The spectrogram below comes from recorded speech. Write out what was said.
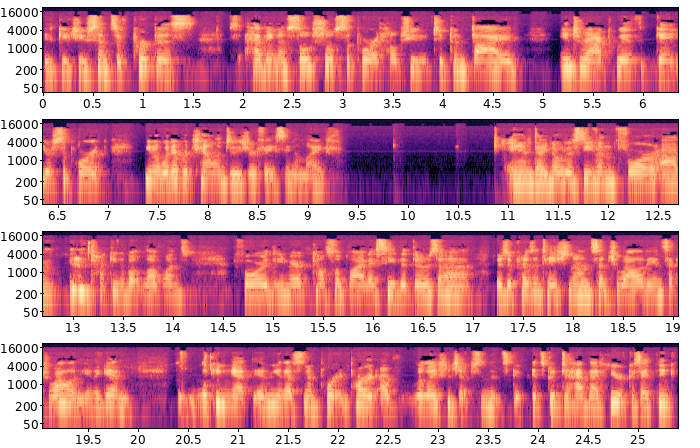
It gives you sense of purpose. Having a social support helps you to confide interact with get your support you know whatever challenges you're facing in life. And i notice even for um, talking about loved ones for the american council of blind i see that there's a there's a presentation on sensuality and sexuality. And again looking at I mean that's an important part of relationships and it's good it's good to have that here because I think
